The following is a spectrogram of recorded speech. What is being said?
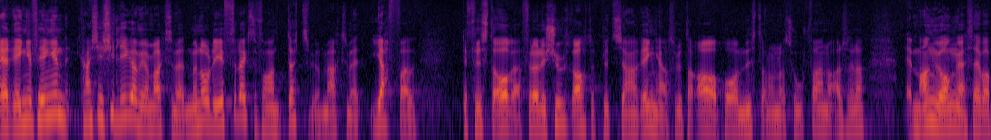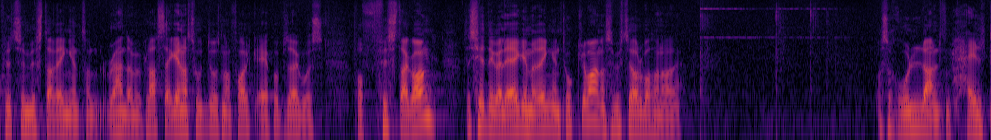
er ringefingen. Kanskje ikke like mye oppmerksomhet, men når du gifter deg, så får han dødsmye oppmerksomhet. I hvert fall det første året. For da er det sjukt rart at plutselig har en ring her, så du tar av og på og mister den under sofaen. og alt sånt der. Eh, mange ganger så jeg bare plutselig mista ringen sånn random plass. Jeg har sittet hos noen folk jeg er på besøk hos for første gang. Så sitter jeg og leker med ringen, tukler med den, og så plutselig hører du bare sånn Og så ruller den liksom helt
